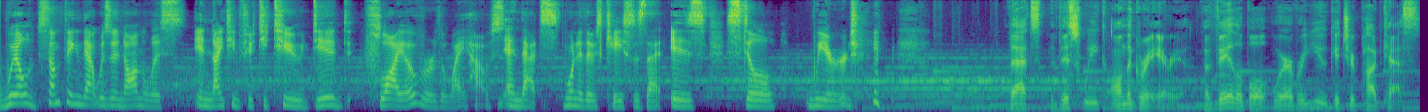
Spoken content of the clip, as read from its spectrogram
Well, something that was anomalous in 1952 did fly over the White House. And that's one of those cases that is still weird. that's This Week on the Gray Area, available wherever you get your podcasts.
